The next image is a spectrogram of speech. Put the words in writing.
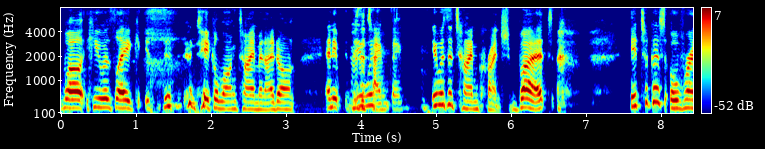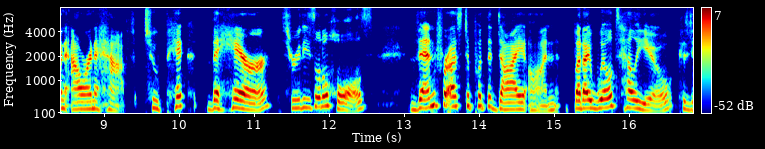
Well, he was like, it, this could take a long time, and I don't. And it, it was it a was, time thing. It was a time crunch, but it took us over an hour and a half to pick the hair through these little holes then for us to put the dye on but i will tell you because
